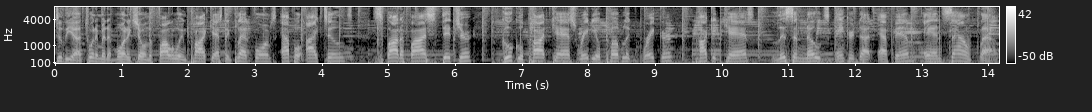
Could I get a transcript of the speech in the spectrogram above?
to the uh, 20 Minute Morning Show on the following podcasting platforms Apple iTunes, Spotify, Stitcher, Google Podcasts, Radio Public, Breaker, Pocket Cast, Listen Notes, Anchor.fm, and SoundCloud.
